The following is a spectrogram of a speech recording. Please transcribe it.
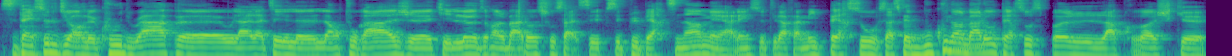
si t'insultes genre le crew de rap euh, ou la, la tu sais le- l'entourage euh, qui est là durant le battle, je trouve ça c'est c'est plus pertinent mais aller insulter la famille perso, ça se fait beaucoup dans le battle perso, c'est pas l'approche que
